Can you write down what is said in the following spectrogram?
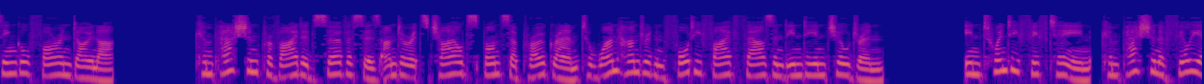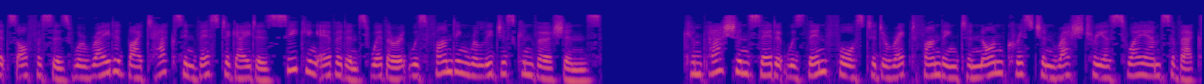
single foreign donor. Compassion provided services under its child sponsor program to 145,000 Indian children. In 2015, Compassion affiliates offices were raided by tax investigators seeking evidence whether it was funding religious conversions. Compassion said it was then forced to direct funding to non-Christian Rashtriya Swayamsevak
